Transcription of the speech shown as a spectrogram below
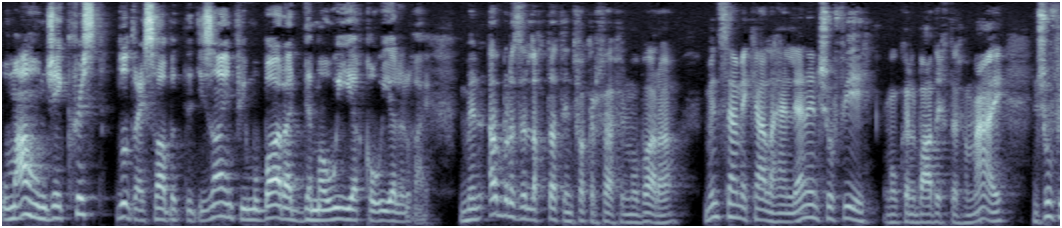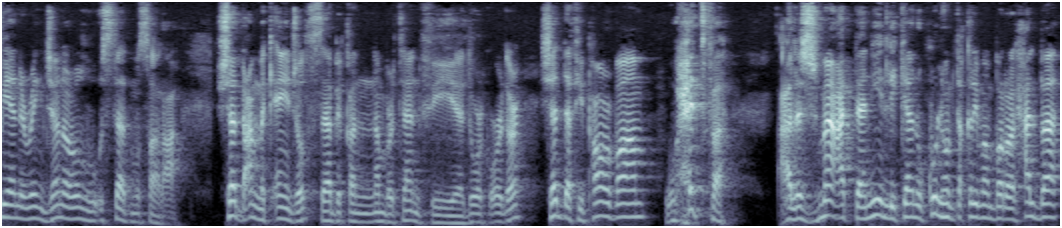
ومعاهم جاي كريست ضد عصابة The Design في مباراة دموية قوية للغاية. من أبرز اللقطات اللي نفكر فيها في المباراة من سامي كالهان. لأن نشوف فيه ممكن البعض يختلف معي نشوف فيه يعني ring general وأستاذ مصارعة. شد عمك انجل سابقا number 10 في Dark Order شده في باور بام وحتفه على الجماعة الثانيين اللي كانوا كلهم تقريبا برا الحلبة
